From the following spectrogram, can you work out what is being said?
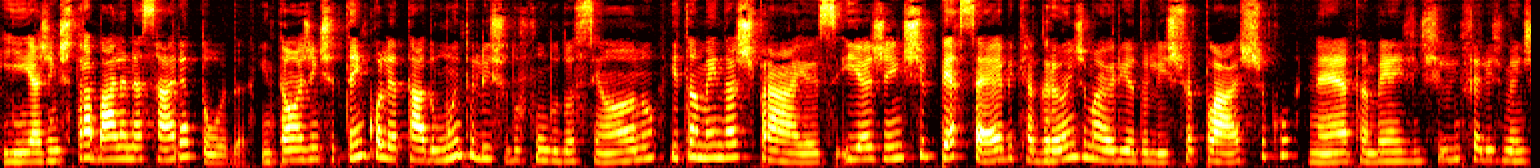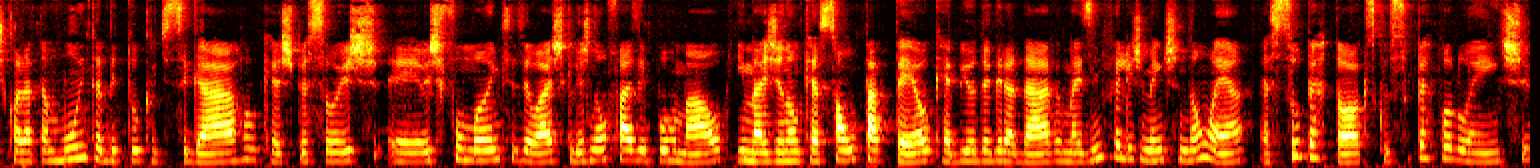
E a gente trabalha nessa área toda. Então a gente tem coletado muito lixo do fundo do oceano e também das praias. E a gente percebe que a grande maioria do lixo é plástico, né? Também a gente infelizmente coleta muita bituca de cigarro, que as pessoas, é, os fumantes, eu acho que eles não fazem por mal, imaginam que é só um papel, que é biodegradável, mas infelizmente não é. É super tóxico, super poluente.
